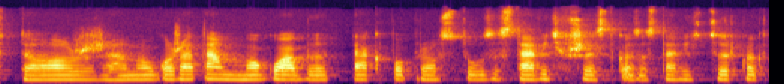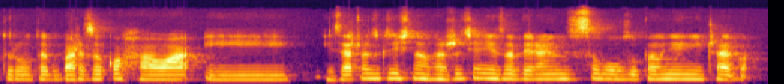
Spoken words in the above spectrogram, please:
w to, że Małgorzata mogłaby tak po prostu zostawić wszystko, zostawić córkę, którą tak bardzo kochała i, i zacząć gdzieś nowe życie, nie zabierając ze sobą zupełnie niczego.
